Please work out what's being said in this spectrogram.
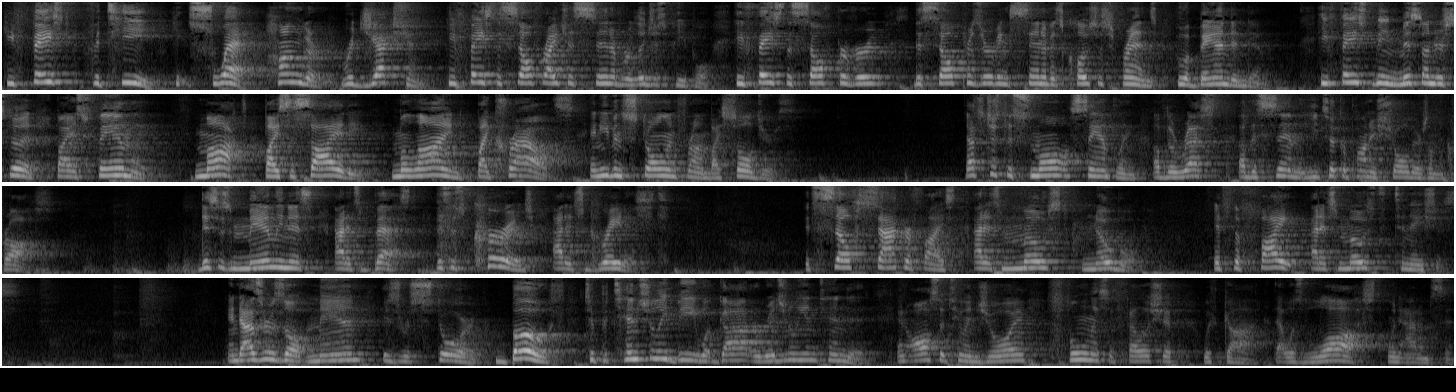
He faced fatigue, sweat, hunger, rejection. He faced the self righteous sin of religious people. He faced the self preserving sin of his closest friends who abandoned him. He faced being misunderstood by his family, mocked by society, maligned by crowds, and even stolen from by soldiers. That's just a small sampling of the rest of the sin that he took upon his shoulders on the cross. This is manliness at its best. This is courage at its greatest. It's self sacrifice at its most noble. It's the fight at its most tenacious. And as a result, man is restored both to potentially be what God originally intended and also to enjoy fullness of fellowship with God that was lost when Adam sinned.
